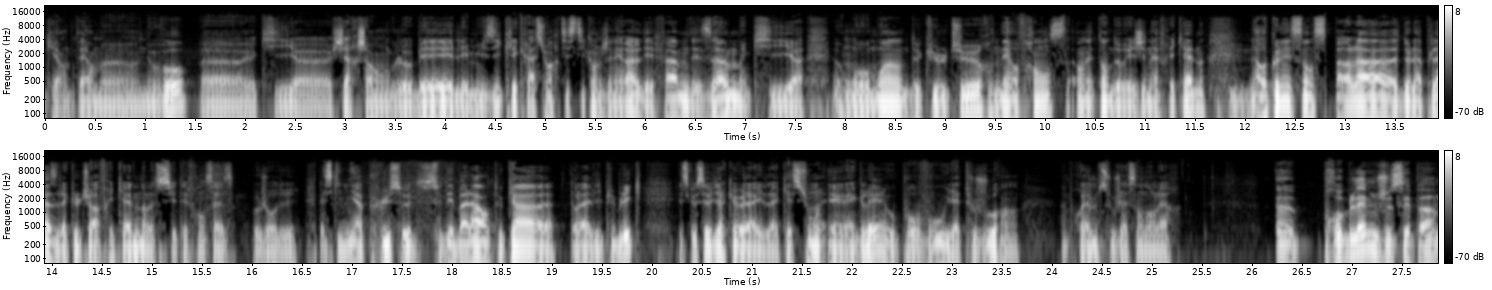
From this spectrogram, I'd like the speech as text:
qui est un terme euh, nouveau, qui cherche à englober les musiques, les créations artistiques en général, des femmes, des hommes qui ont au moins de culture, nés en France en étant d'origine africaine. La reconnaissance par là de la place de la culture africaine dans la société française aujourd'hui. Parce qu'il n'y a plus ce, ce débat-là, en tout cas, dans la vie publique. Est-ce que ça veut dire que la, la question est réglée ou pour vous, il y a toujours un, un problème sous-jacent dans l'air Euh, problème, je sais pas.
